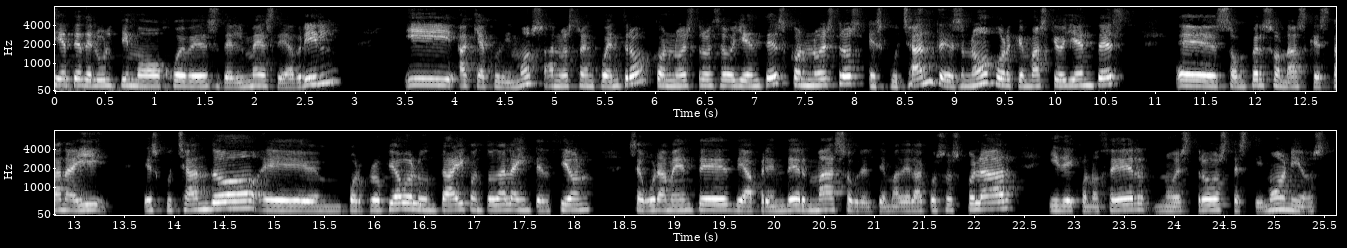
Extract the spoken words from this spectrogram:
del último jueves del mes de abril y aquí acudimos a nuestro encuentro con nuestros oyentes, con nuestros escuchantes, ¿no? Porque más que oyentes eh, son personas que están ahí escuchando eh, por propia voluntad y con toda la intención seguramente de aprender más sobre el tema del acoso escolar y de conocer nuestros testimonios.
